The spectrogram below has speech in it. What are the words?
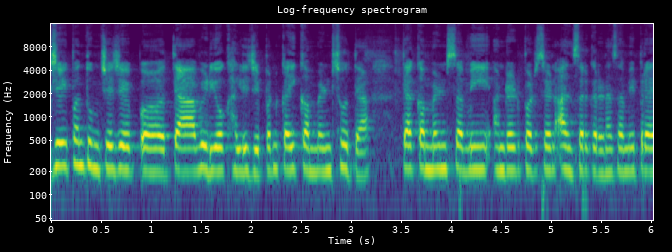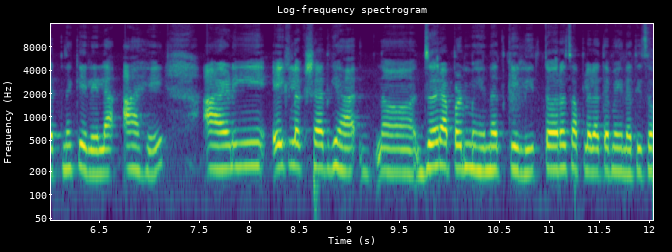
जे पण तुमचे जे अ, त्या व्हिडिओखाली जे पण काही कमेंट्स होत्या त्या कमेंट्सचा मी हंड्रेड पर्सेंट आन्सर करण्याचा मी प्रयत्न केलेला आहे. आणि एक लक्षात घ्या जर आपण मेहनत केली तरच आपल्याला त्या मेहनतीचं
